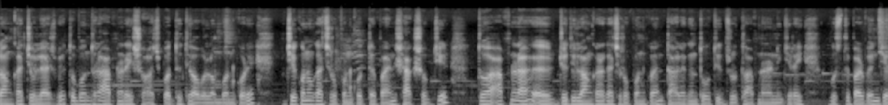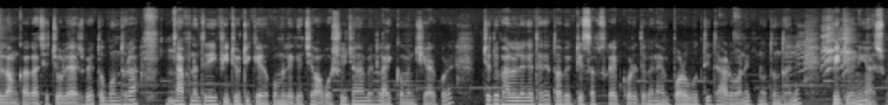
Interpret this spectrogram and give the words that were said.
লঙ্কা চলে আসবে। তো বন্ধুরা, আপনারা এই সহজ পদ্ধতি অবলম্বন করে যে কোনো গাছ রোপণ করতে পারেন শাকসবজির। তো আপনারা যদি লঙ্কার গাছ রোপণ করেন, তাহলে কিন্তু অতি দ্রুত আপনারা নিজেরাই বুঝতে পারবেন যে লঙ্কা গাছে চলে আসবে। তো বন্ধুরা, আপনাদের এই ভিডিওটি কীরকম লেগেছে অবশ্যই জানাবেন, লাইক, কমেন্ট, শেয়ার করে। যদি ভালো লেগে থাকে, তবে একটি সাবস্ক্রাইব করে দেবেন। আমি পরবর্তীতে আরও অনেক নতুন ধরনের ভিডিও নিয়ে আসব।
